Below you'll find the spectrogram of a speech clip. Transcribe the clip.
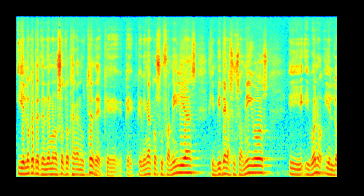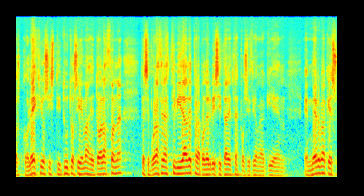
y es lo que pretendemos nosotros que hagan ustedes, que, vengan con sus familias, que inviten a sus amigos y, bueno, y en los colegios, institutos y demás de toda la zona, que se puedan hacer actividades para poder visitar esta exposición aquí en, en Nerva, que es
